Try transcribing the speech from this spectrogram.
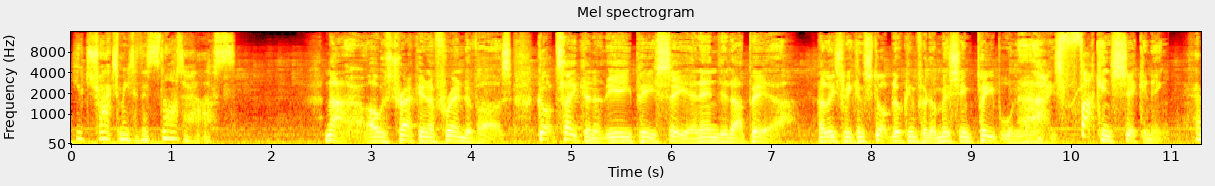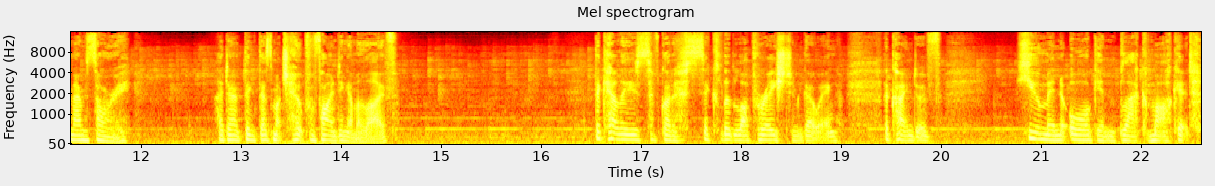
You tracked me to the slaughterhouse. No, I was tracking a friend of ours. Got taken at the EPC and ended up here. At least we can stop looking for the missing people now. It's fucking sickening. Then I'm sorry. I don't think there's much hope for finding him alive. The Kellys have got a sick little operation going. A kind of human organ black market.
